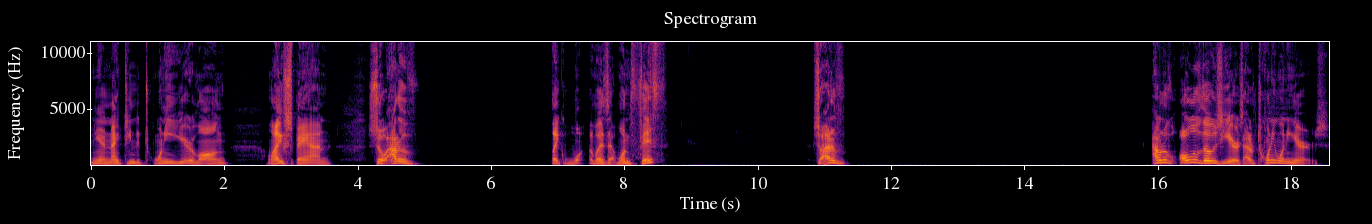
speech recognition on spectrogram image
you know 19 to 20 year long lifespan. So out of like what, what is that one fifth so out of out of all of those years out of 21 years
